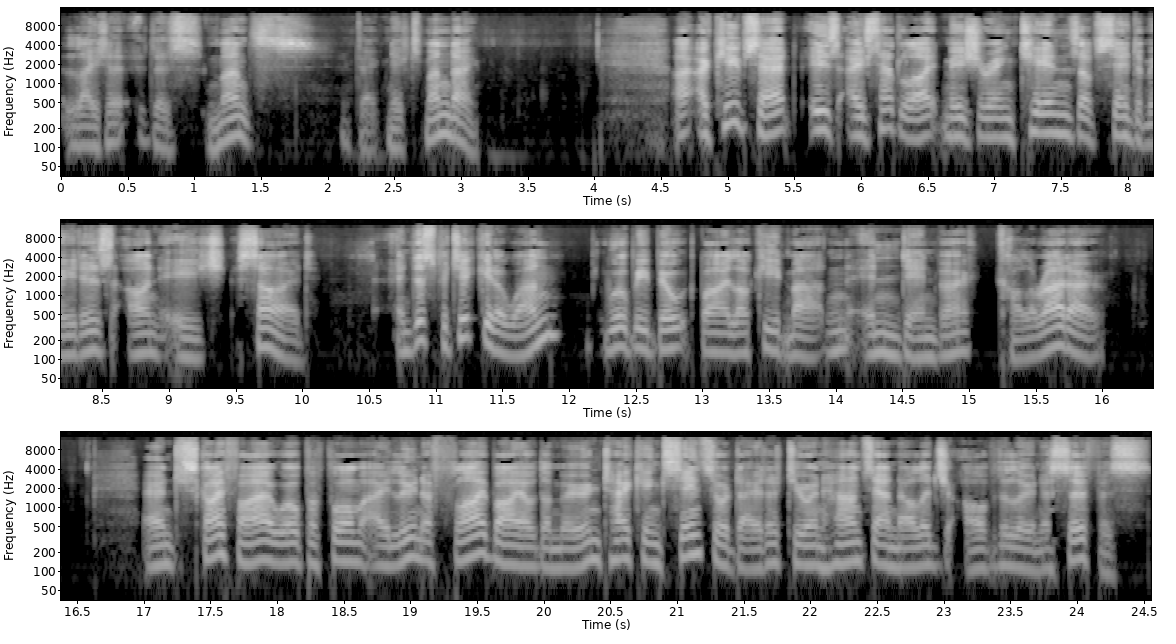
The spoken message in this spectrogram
later this month. In fact, next Monday. A CubeSat is a satellite measuring tens of centimetres on each side. And this particular one will be built by Lockheed Martin in Denver, Colorado and Skyfire will perform a lunar flyby of the moon, taking sensor data to enhance our knowledge of the lunar surface.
